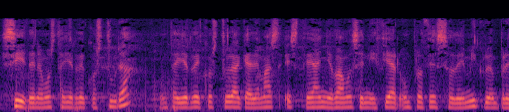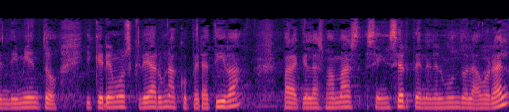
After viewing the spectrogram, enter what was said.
Sí, tenemos taller de costura, un taller de costura que además este año vamos a iniciar un proceso de microemprendimiento y queremos crear una cooperativa para que las mamás se inserten en el mundo laboral.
